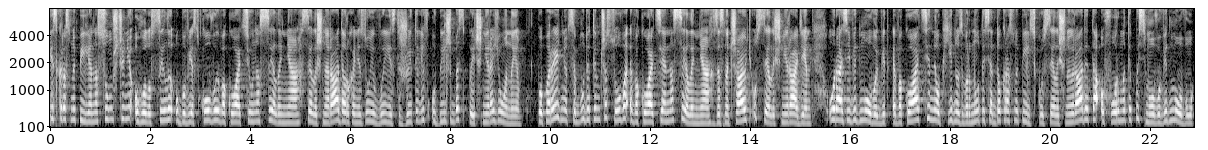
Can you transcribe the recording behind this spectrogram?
Із Краснопілля на Сумщині оголосили обов'язкову евакуацію населення. Селищна рада організує виїзд жителів у більш безпечні райони. Попередньо це буде тимчасова евакуація населення, зазначають у селищній раді. У разі відмови від евакуації необхідно звернутися до Краснопільської селищної ради та оформити письмову відмову.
